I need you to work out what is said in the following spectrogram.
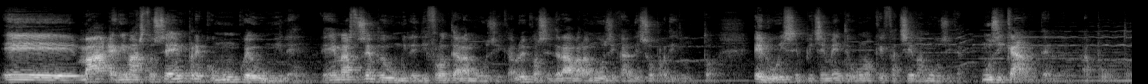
e, ma è rimasto sempre comunque umile, è rimasto sempre umile di fronte alla musica, lui considerava la musica al di sopra di tutto e lui semplicemente uno che faceva musica, musicante appunto.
